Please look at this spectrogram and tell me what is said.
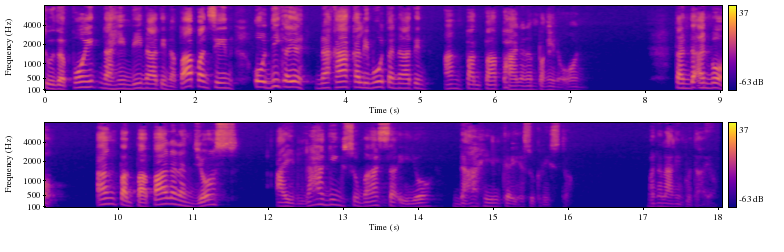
to the point na hindi natin napapansin o di kaya nakakalimutan natin ang pagpapala ng Panginoon. Tandaan mo, ang pagpapala ng Diyos ay laging sumasa iyo dahil kay Heso Kristo. Manalangin po tayo.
